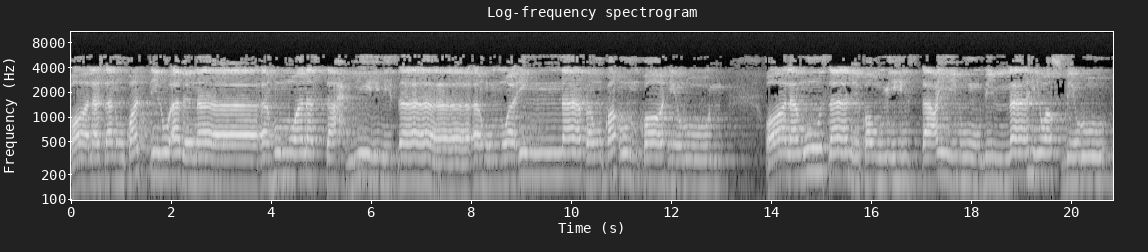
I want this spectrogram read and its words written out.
قال سنقتل أبناءهم ونستحيي نساءهم وإنا فوقهم قاهرون قال موسى لقومه استعينوا بالله واصبروا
